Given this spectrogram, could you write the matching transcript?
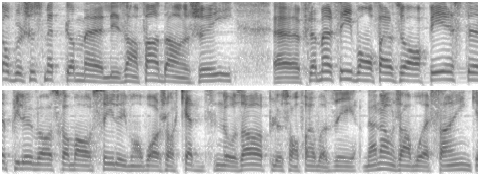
on veut juste mettre comme euh, les enfants en danger. finalement, ils vont faire du hors-piste, puis là, ils vont se ramasser. ils vont voir genre 4 dinosaures, puis là, son frère va dire Non, non, j'en vois 5.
